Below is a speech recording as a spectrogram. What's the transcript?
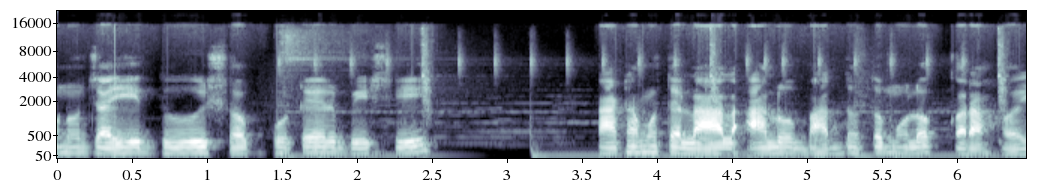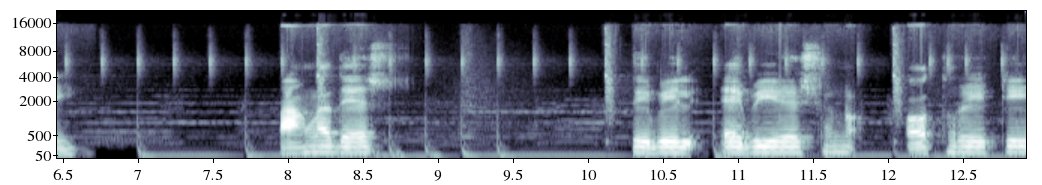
অনুযায়ী দুইশো ফুটের বেশি কাঠামোতে লাল আলো বাধ্যতামূলক করা হয়। Bangladesh civil aviation authority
